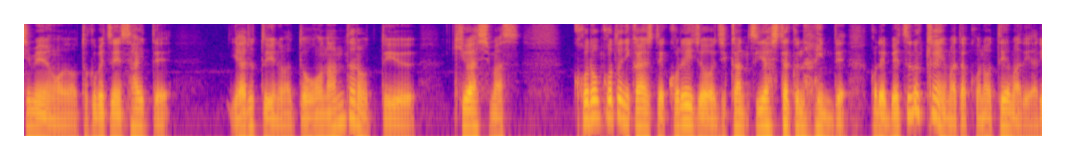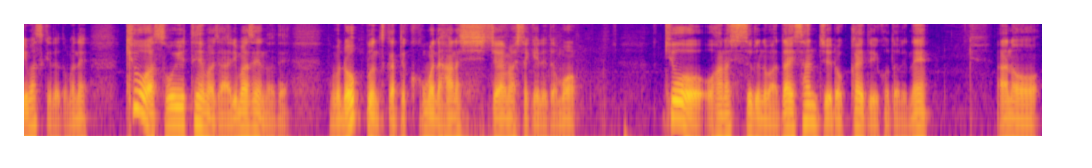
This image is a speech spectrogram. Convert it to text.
紙面を特別に割いてやるというのはどうなんだろうっていう気はします。このことに関してこれ以上時間費やしたくないんで、これ別の機会にまたこのテーマでやりますけれどもね、今日はそういうテーマじゃありませんので、6分使ってここまで話しちゃいましたけれども、今日お話しするのは第36回ということでね、あの、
